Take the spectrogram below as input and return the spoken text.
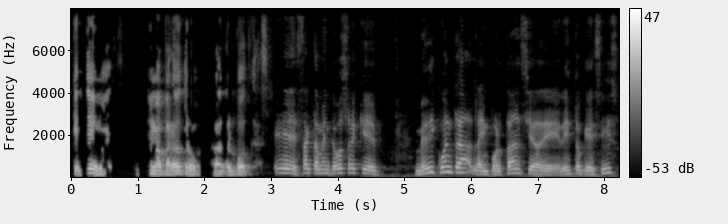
¿Qué tema es? Un tema para otro, para otro podcast. Exactamente, vos sabés que me di cuenta la importancia de, esto que decís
